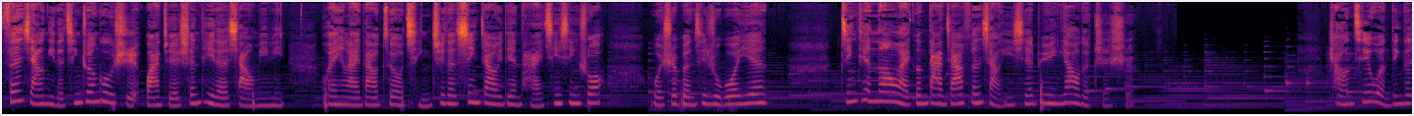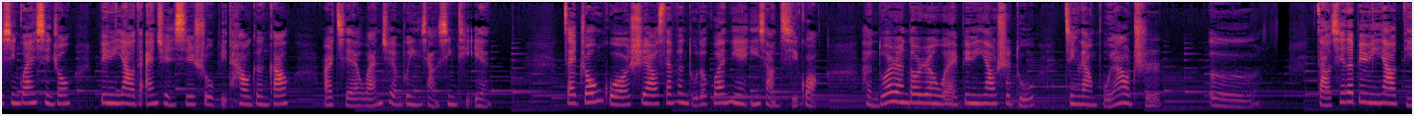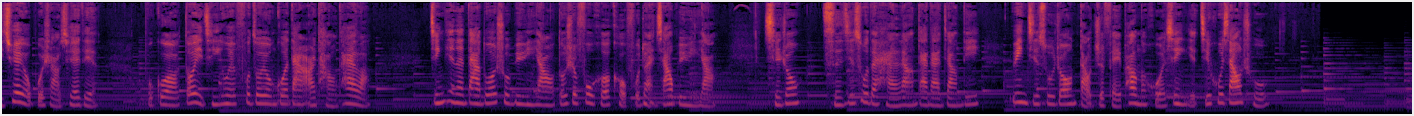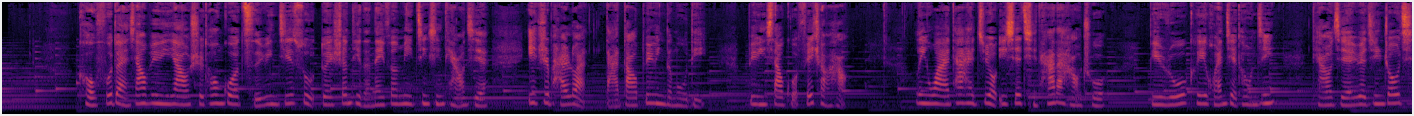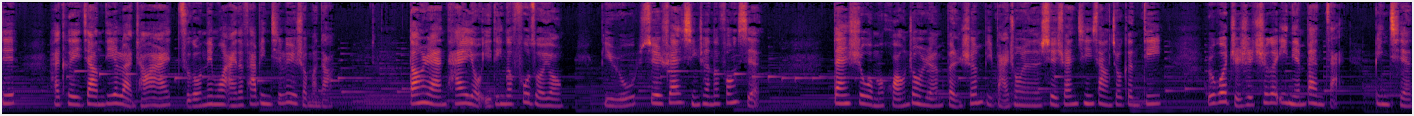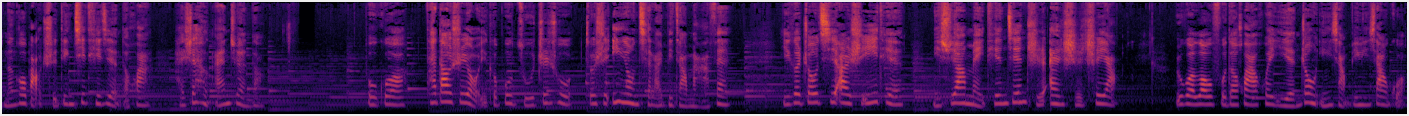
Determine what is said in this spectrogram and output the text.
分享你的青春故事，挖掘身体的小秘密。欢迎来到最有情趣的性教育电台《清新说》，我是本期主播烟。今天呢，来跟大家分享一些避孕药的知识。长期稳定的性关系中，避孕药的安全系数比套更高，而且完全不影响性体验。在中国，是药三分毒的观念影响极广。很多人都认为避孕药是毒，尽量不要吃。呃，早期的避孕药的确有不少缺点，不过都已经因为副作用过大而淘汰了。今天的大多数避孕药都是复合口服短效避孕药，其中雌激素的含量大大降低，孕激素中导致肥胖的活性也几乎消除。口服短效避孕药是通过雌孕激素对身体的内分泌进行调节，抑制排卵，达到避孕的目的，避孕效果非常好。另外，它还具有一些其他的好处，比如可以缓解痛经，调节月经周期，还可以降低卵巢癌、子宫内膜癌的发病几率什么的。当然，它也有一定的副作用，比如血栓形成的风险。但是我们黄种人本身比白种人的血栓倾向就更低，如果只是吃个一年半载，并且能够保持定期体检的话，还是很安全的。不过它倒是有一个不足之处，就是应用起来比较麻烦。一个周期二十一天，你需要每天坚持按时吃药，如果漏服的话，会严重影响避孕效果。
